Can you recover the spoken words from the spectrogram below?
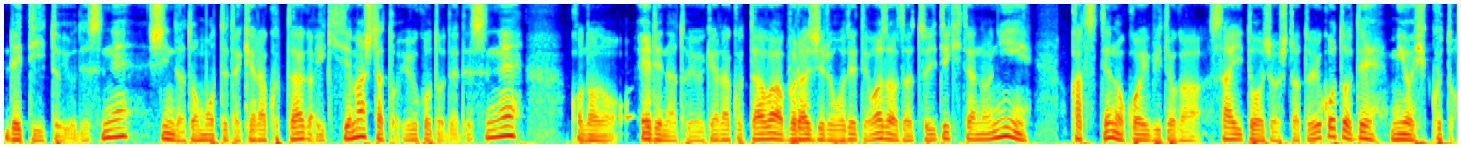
レティというですね、死んだと思ってたキャラクターが生きてましたということでですね、このエレナというキャラクターはブラジルを出てわざわざついてきたのに、かつての恋人が再登場したということで身を引くと。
